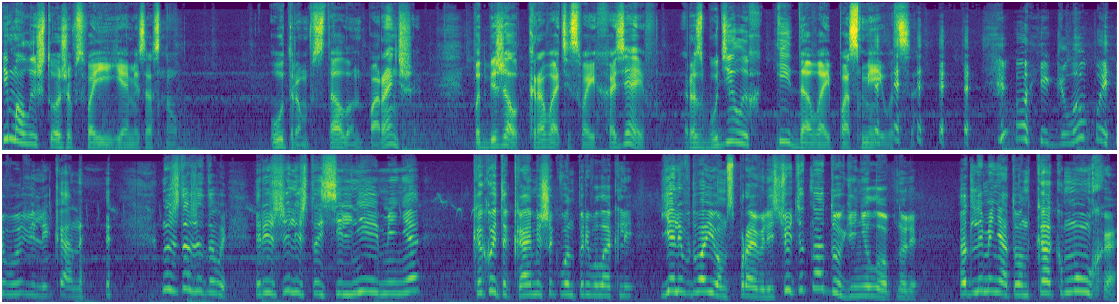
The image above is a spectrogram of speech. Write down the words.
И малыш тоже в своей яме заснул. Утром встал он пораньше, подбежал к кровати своих хозяев, разбудил их и давай посмеиваться. Ой, глупые вы великаны. Ну что же это вы, решили, что сильнее меня? Какой-то камешек вон приволокли. Еле вдвоем справились, чуть от надуги не лопнули. А для меня-то он как муха.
